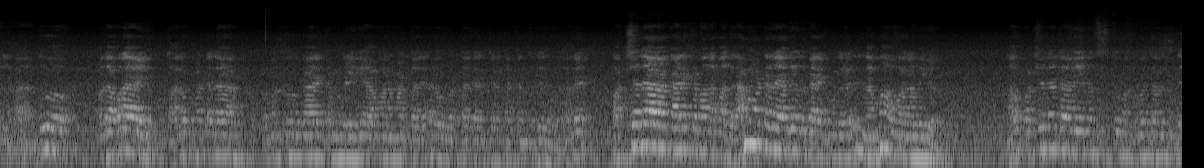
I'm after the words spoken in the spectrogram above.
ಅಲ್ಲ, ಅದು ಅದು ಅವರ ತಾಲೂಕು ಮಟ್ಟದ ಮತ್ತು ಕಾರ್ಯಕ್ರಮಗಳಿಗೆ ಆಹ್ವಾನ ಮಾಡ್ತಾ ಇದ್ದಾರೆ ಅವರು ಬರ್ತಾ ಇದ್ದಾರೆ ಅಂತ ಹೇಳ್ತಕ್ಕಂಥದ್ದು ಇರ್ಬೋದು. ಆದರೆ ಪಕ್ಷದ ಕಾರ್ಯಕ್ರಮ, ನಮ್ಮ ಗ್ರಾಮ ಮಟ್ಟದ ಯಾವುದೇ ಒಂದು ಕಾರ್ಯಕ್ರಮಗಳಲ್ಲಿ ನಮ್ಮ ಆಹ್ವಾನವೂ ಇರುತ್ತೆ. ನಾವು ಪಕ್ಷದ ಏನು ಶಿಸ್ತು ಮತ್ತು ಗೊತ್ತಾಗುತ್ತೆ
